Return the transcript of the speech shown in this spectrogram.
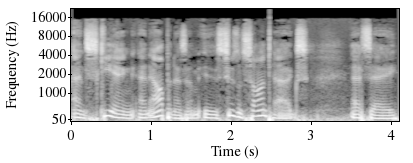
and skiing and alpinism is Susan Sontag's essay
